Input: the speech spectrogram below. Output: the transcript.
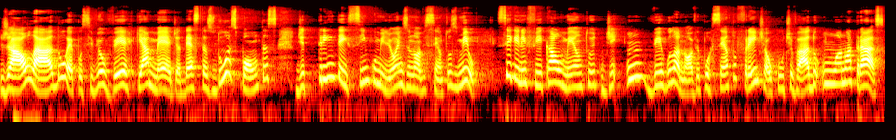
Já ao lado, é possível ver que a média destas duas pontas, de 35 milhões e 900 mil, significa aumento de 1,9% frente ao cultivado um ano atrás,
